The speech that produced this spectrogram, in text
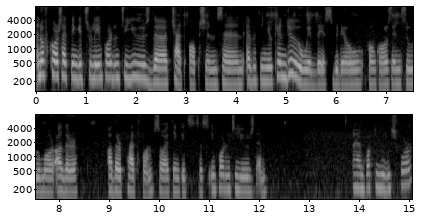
And of course, I think it's really important to use the chat options and everything you can do with this video phone calls in Zoom or other other platforms. So I think it's just important to use them. And what do you wish for?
